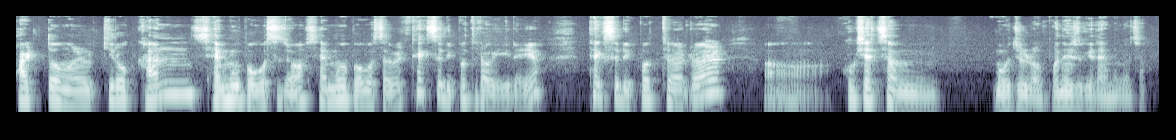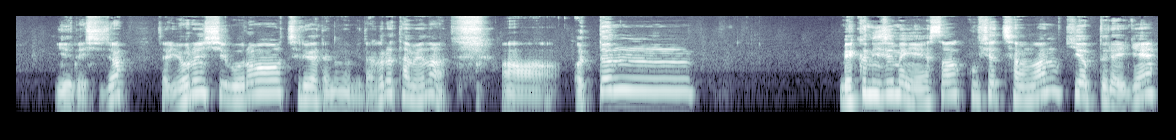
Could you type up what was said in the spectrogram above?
활동을 기록한 세무 보고서죠. 세무 보고서를 tax report라고 얘기를 해요. tax report를 어, 국세청 모듈로 보내주게 되는 거죠. 이해되시죠? 자, 이런 식으로 처리가 되는 겁니다. 그렇다면은 어, 어떤 메커니즘에 의해서 국세청은 기업들에게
